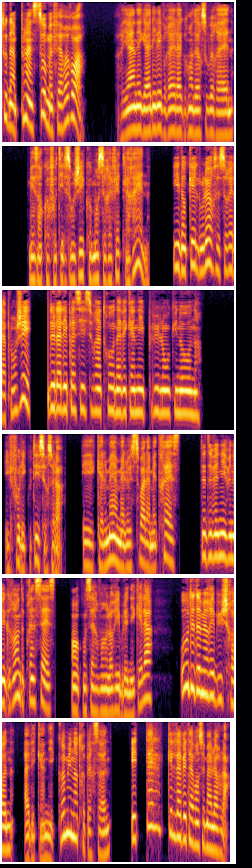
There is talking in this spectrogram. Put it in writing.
tout d'un plein saut me faire roi. Rien n'égale, il est vrai, la grandeur souveraine. Mais encore faut-il songer comment serait faite la reine, et dans quelle douleur ce serait la plongée, de l'aller placer sur un trône avec un nez plus long qu'une aune. Il faut l'écouter sur cela, et qu'elle-même elle soit la maîtresse, de devenir une grande princesse, en conservant l'horrible nez qu'elle a, ou de demeurer bûcheronne, avec un nez comme une autre personne, et telle qu'elle l'avait avant ce malheur-là.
